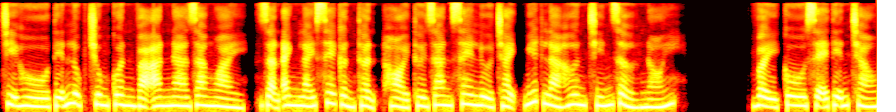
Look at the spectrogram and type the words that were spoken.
Chị Hồ tiễn Lục Trung Quân và Anna ra ngoài, dặn anh lái xe cẩn thận, hỏi thời gian xe lửa chạy biết là hơn 9 giờ nói. Vậy cô sẽ tiễn cháu.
